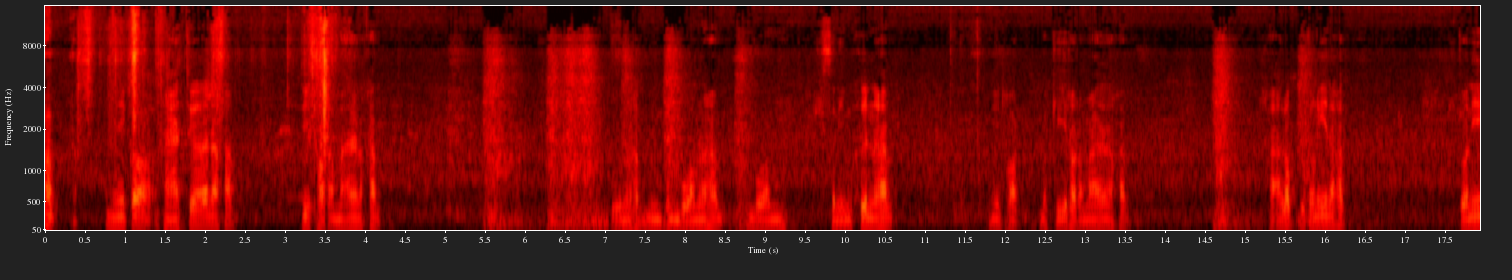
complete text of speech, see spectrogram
ครับอันนี้ก็หาเจอนะครับ นี่ถอดออกมาแล้วนะครับ ดูนะครับมันเป็นบวมนะครับ บวมสนิมขึ้นนะครับ นี่ถอดเมื่อกี้ถอดออกมาแล้วนะครับ ขาลบอยู่ตรงนี้นะครับ ตัวนี้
